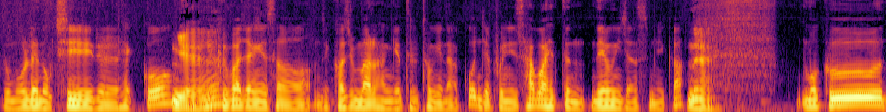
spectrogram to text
그 몰래 녹취를 했고 예. 그 과정에서 이제 거짓말을 한 게 들통이 났고 이제 본인이 사과했던 내용이지 않습니까? 네. 뭐그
